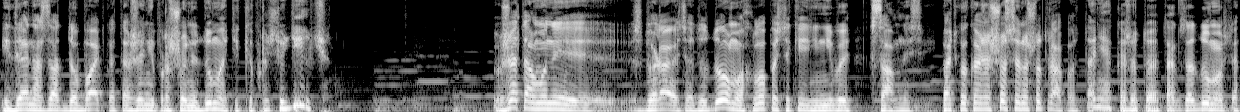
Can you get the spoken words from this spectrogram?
іде назад до батька та вже ні про що не думає, тільки про цю дівчину. Вже там вони збираються додому, хлопець такий ніби сам не свій. Батько каже, що сину, що трапилось? Та ні, каже, то я так задумався.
